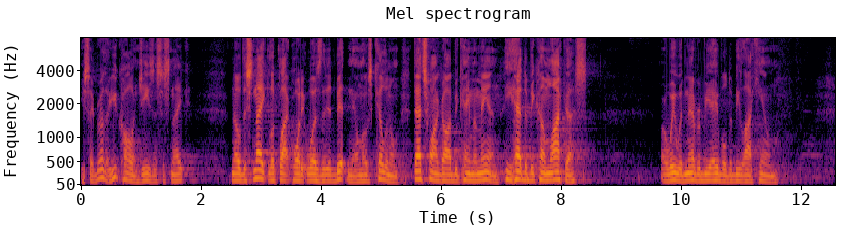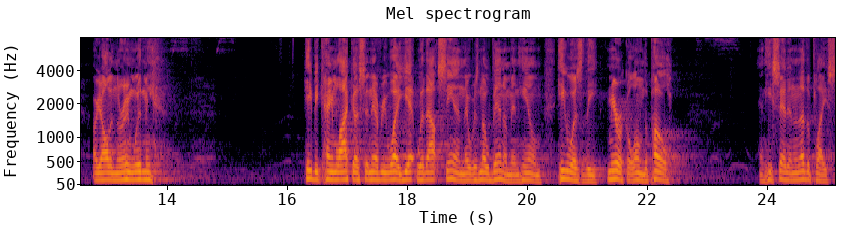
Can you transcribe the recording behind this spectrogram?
You say, Brother, are you calling Jesus a snake? No, the snake looked like what it was that had bitten them, was killing them. That's why God became a man. He had to become like us, or we would never be able to be like him. Are y'all in the room with me? He became like us in every way, yet without sin. There was no venom in him. He was the miracle on the pole. And he said in another place,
